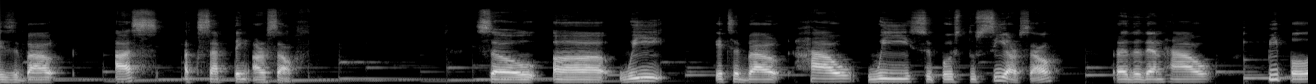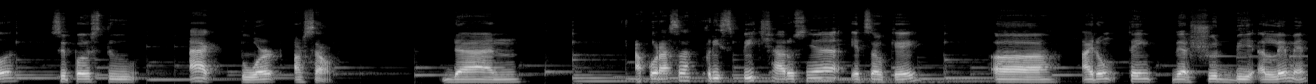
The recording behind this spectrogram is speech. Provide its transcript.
is about us accepting ourselves. So uh, we, it's about how we supposed to see ourselves rather than how people supposed to act toward ourselves. Dan aku rasa free speech harusnya it's okay. Uh, I don't think there should be a limit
